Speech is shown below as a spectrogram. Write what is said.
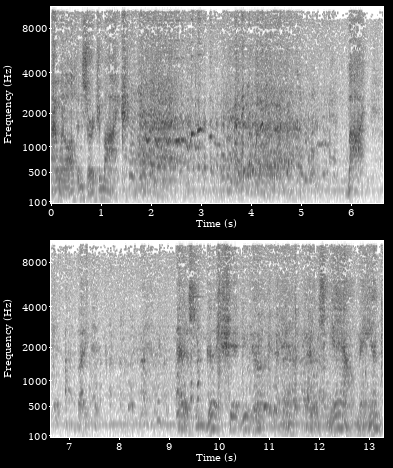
I went off in search of Mike. Mike, buddy, that is some good shit you got, man. I goes, yeah, man.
